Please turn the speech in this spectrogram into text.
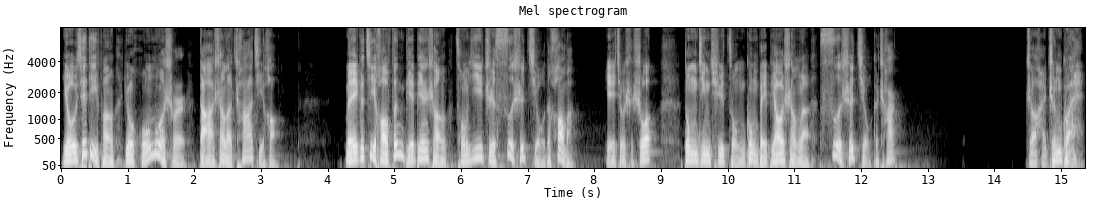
有些地方用红墨水打上了叉记号。每个记号分别编上从一至四十九的号码，也就是说，东京区总共被标上了四十九个叉。这还真怪，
